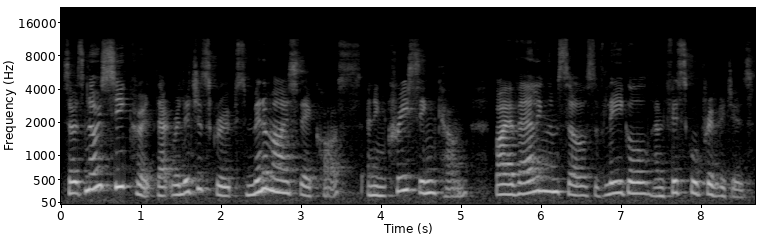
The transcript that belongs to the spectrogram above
So it's no secret that religious groups minimise their costs and increase income by availing themselves of legal and fiscal privileges,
